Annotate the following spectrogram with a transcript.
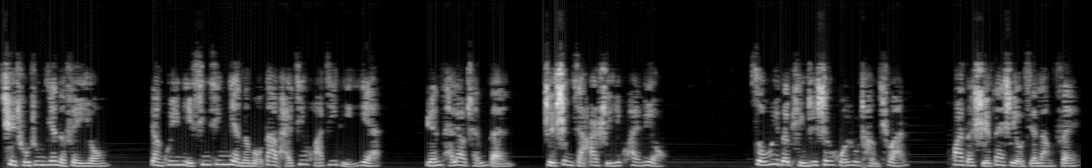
去除中间的费用，让闺蜜心心念的某大牌精华肌底液，原材料成本只剩下二十一块六。所谓的品质生活入场券，花的实在是有些浪费。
